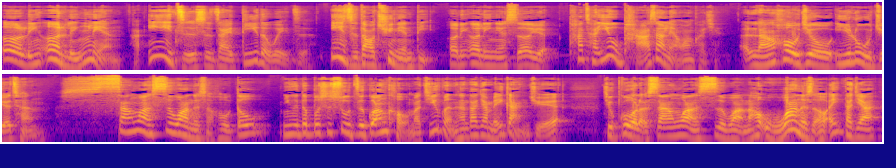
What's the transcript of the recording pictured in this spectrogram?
二零二零年啊，一直是在低的位置，一直到去年底，二零二零年十二月，它才又爬上两万块钱，然后就一路绝尘，三万、四万的时候都因为都不是数字关口嘛，基本上大家没感觉，就过了三万、四万，然后五万的时候，哎，大家。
